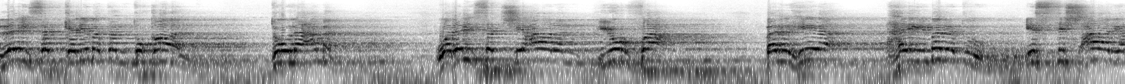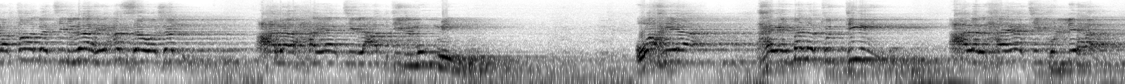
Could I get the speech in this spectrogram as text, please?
ليست كلمة تقال دون عمل وليست شعارا يرفع بل هي هيمنة استشعار رقابة الله عز وجل على حياة العبد المؤمن. وهي هيمنة الدين على الحياة كلها.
